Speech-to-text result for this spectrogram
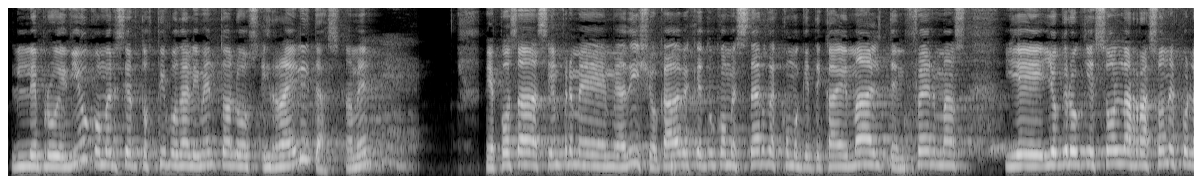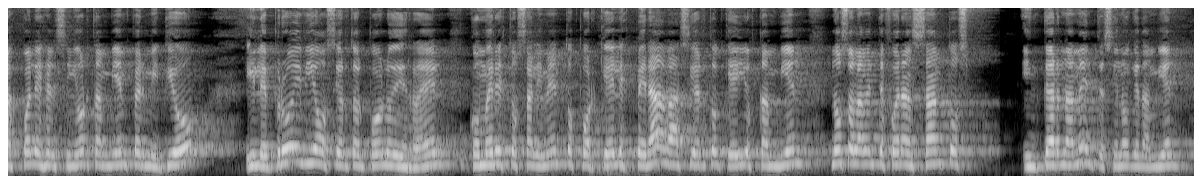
le prohibió comer ciertos tipos de alimentos a los israelitas. Amén. Mi esposa siempre me, ha dicho, cada vez que tú comes cerdo es como que te cae mal, te enfermas. Y eh, yo creo que son las razones por las cuales el Señor también permitió y le prohibió, ¿cierto?, al pueblo de Israel comer estos alimentos porque Él esperaba, ¿cierto?, que ellos también no solamente fueran santos internamente, sino que también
